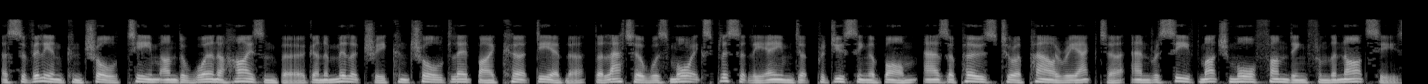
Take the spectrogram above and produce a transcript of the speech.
a civilian-controlled team under Werner Heisenberg and a military-controlled led by Kurt Diebner. The latter was more explicitly aimed at producing a bomb as opposed to a power reactor and received much more funding from the Nazis,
